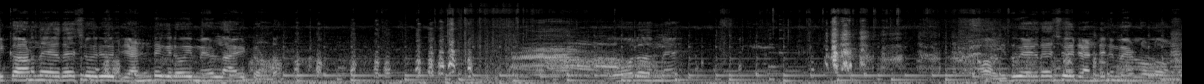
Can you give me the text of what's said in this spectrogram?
ഈ കാണുന്ന ഏകദേശം ഒരു രണ്ട് കിലോയും മേളിലായിട്ടുണ്ട്. അതുപോലെ തന്നെ ആ ഇതും ഏകദേശം ഒരു രണ്ടിന് മേളിലുള്ളതുണ്ട്.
